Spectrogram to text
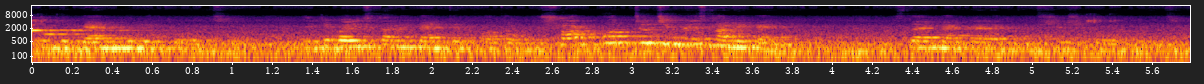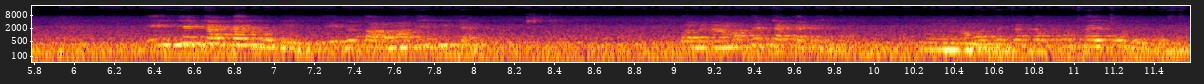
কিন্তু ব্যানগুলি করেছে যে বা ইসলামী ব্যাংকের কথা বলি সর্বোচ্চ ছিল ইসলামী ব্যাংক। ইসলামী ব্যাংকটা একদম শেষ করে দিয়েছে। এই যে টাকাগুলি এটা তো আমাদেরই টাকা। বলেন আমাদের টাকা কি? না? আমাদের টাকা কোথায় চলে গেছে?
